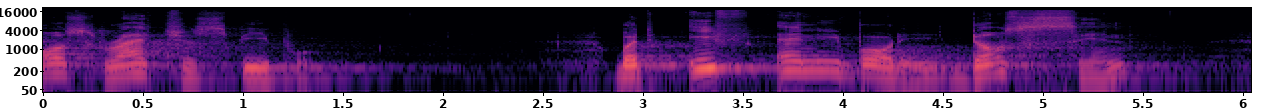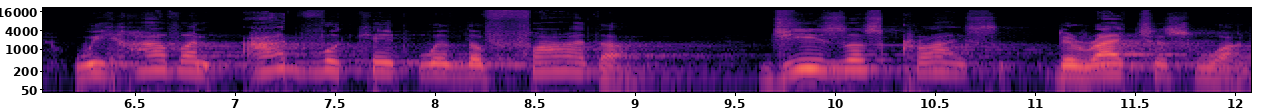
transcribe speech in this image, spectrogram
us righteous people. But if anybody does sin, we have an advocate with the Father, Jesus Christ, the righteous one.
